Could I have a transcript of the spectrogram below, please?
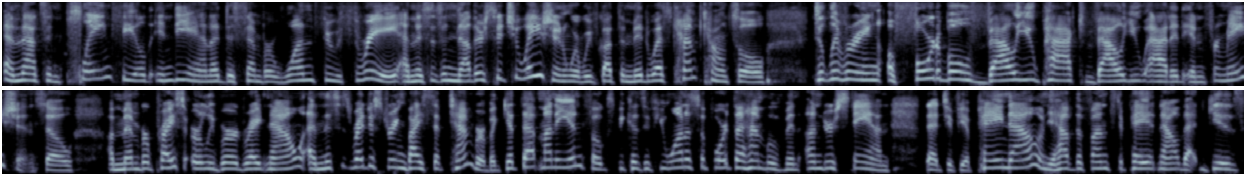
and that's in Plainfield, Indiana, December 1 through 3. And this is another situation where we've got the Midwest Hemp Council delivering affordable, value packed, value added information. So, a member price early bird right now, and this is registering by September. But get that money in, folks, because if you want to support the hemp movement, understand that if you pay now and you have the funds to pay it now, that gives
